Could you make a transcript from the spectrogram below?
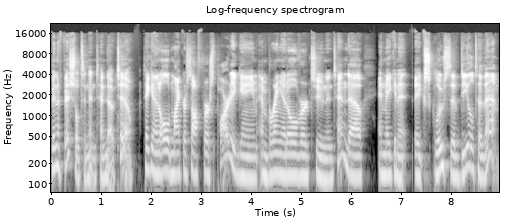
beneficial to Nintendo too. Taking an old Microsoft first party game and bring it over to Nintendo and making it exclusive deal to them.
